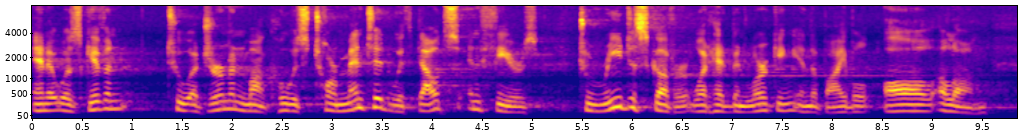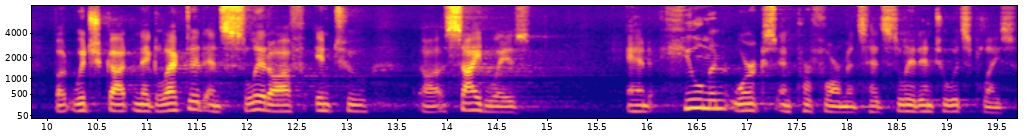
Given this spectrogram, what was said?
And it was given to a German monk who was tormented with doubts and fears to rediscover what had been lurking in the Bible all along, but which got neglected and slid off into uh, sideways, and human works and performance had slid into its place.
